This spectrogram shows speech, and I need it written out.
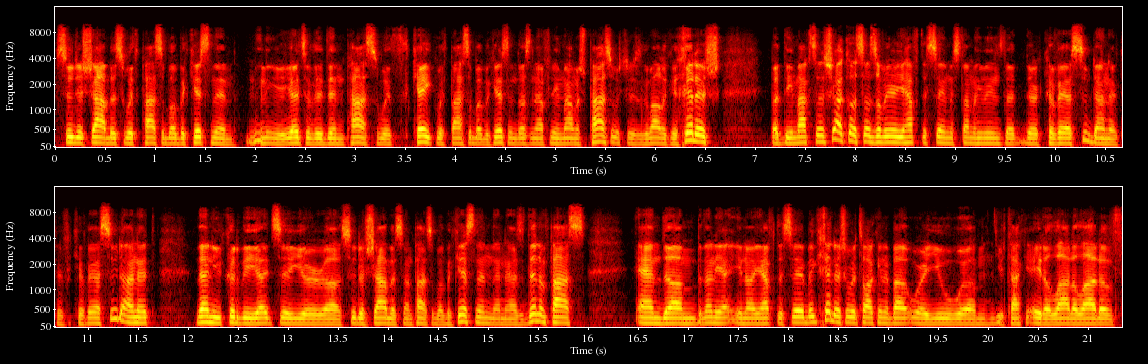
Suda Shabbos with Pasaba Bekisnin, meaning your Yotze that didn't pass with cake with Pasaba Bekisnin doesn't have any Mamish pass, which is the Malik Chiddush. But the Machatzis HaShekel says over here you have to say He means that there Kaveh Sud on it. If Kaveh Sud on it, then you could be Yotze your uh, Suda Shabbos on Pasaba Bekisnin, then has a din of pass. And um, but then you, you know you have to say a big chiddush. We're talking about where you um, you ate a lot, a lot of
